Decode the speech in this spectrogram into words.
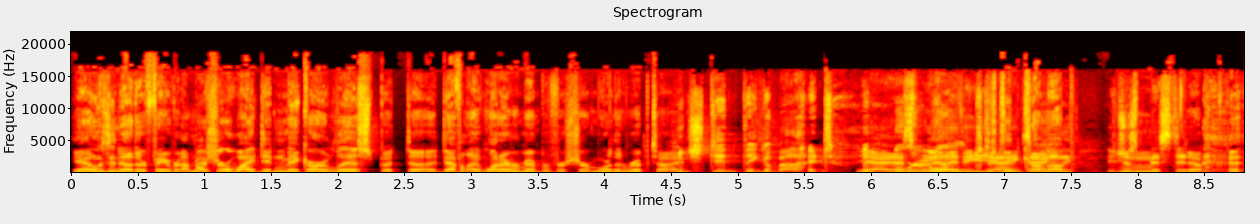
yeah, it was another favorite. I'm not sure why it didn't make our list, but uh, definitely one I remember for sure more than I Riptide. just didn't think about it. Yeah, that's We're what I old. think. Just yeah, didn't come up. Exactly. You just Mhm. missed it. Yep.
